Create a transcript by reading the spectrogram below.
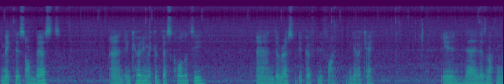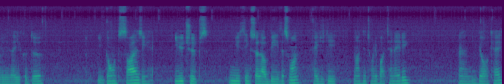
make this on best. And encoding make it best quality. And the rest will be perfectly fine. You go okay. In there there's nothing really that you could do. You go on size YouTube's new think so that'll be this one? HD 1920 by 1080 and go OK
